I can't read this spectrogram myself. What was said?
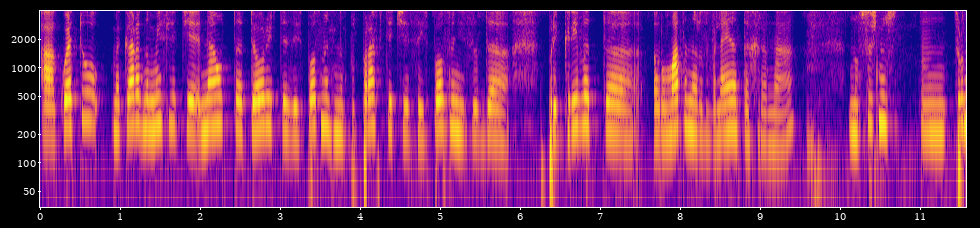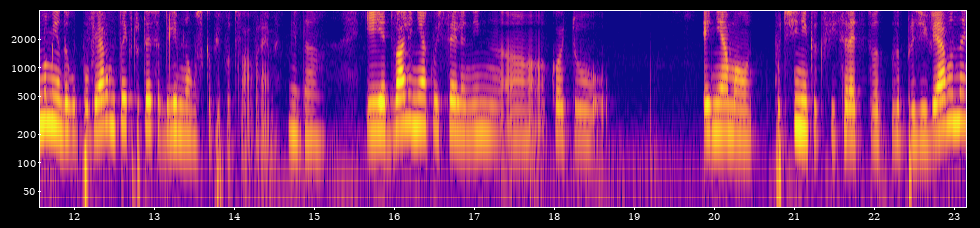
А, което ме кара да мисля, че една от а, теориите за използването на подправките, че са използвани за да прикриват а, аромата на развалената храна, но всъщност м- трудно ми е да го повярвам, тъй като те са били много скъпи по това време. Да. И едва ли някой селянин, а, който е нямал почти никакви средства за преживяване,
